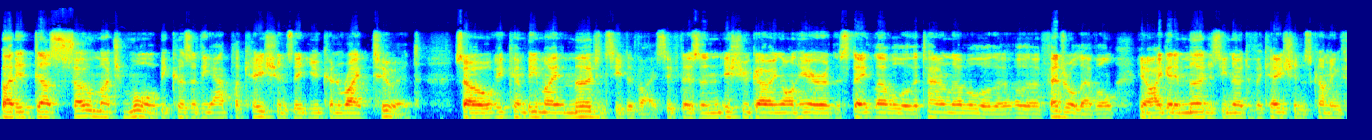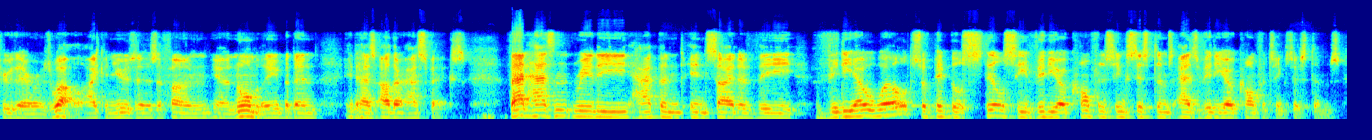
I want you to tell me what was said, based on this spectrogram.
but it does so much more because of the applications that you can write to it so it can be my emergency device. If there's an issue going on here at the state level or the town level or the, or the federal level, you know, I get emergency notifications coming through there as well. I can use it as a phone you know, normally, but then it has other aspects. That hasn't really happened inside of the video world. So people still see video conferencing systems as video conferencing systems.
